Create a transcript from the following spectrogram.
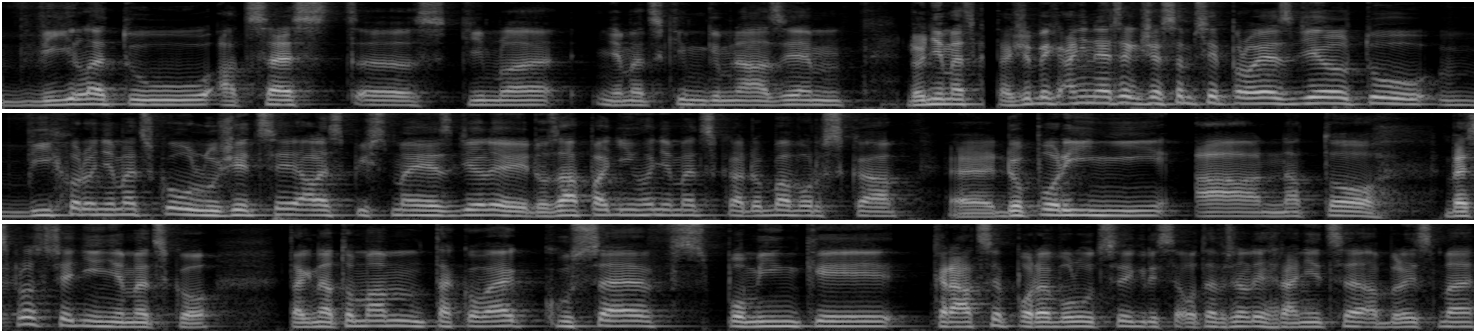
výletů a cest eh, s tímhle německým gymnáziem do Německa. Takže bych ani neřekl, že jsem si projezdil tu východoněmeckou Lužici, ale spíš jsme jezdili do západního Německa, do Bavorska, eh, do Poríní a na to bezprostřední Německo, tak na to mám takové kuse vzpomínky krátce po revoluci, kdy se otevřely hranice a byli jsme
